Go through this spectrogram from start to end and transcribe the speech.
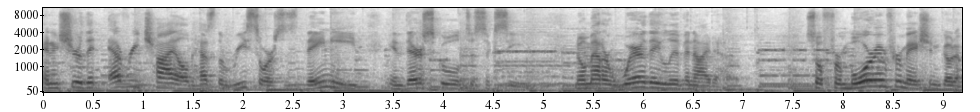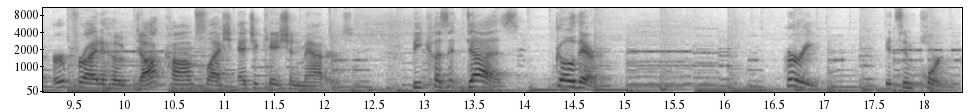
and ensure that every child has the resources they need in their school to succeed, no matter where they live in Idaho. So for more information, go to erpforidaho.com slash education matters. Because it does. Go there. Hurry. It's important.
